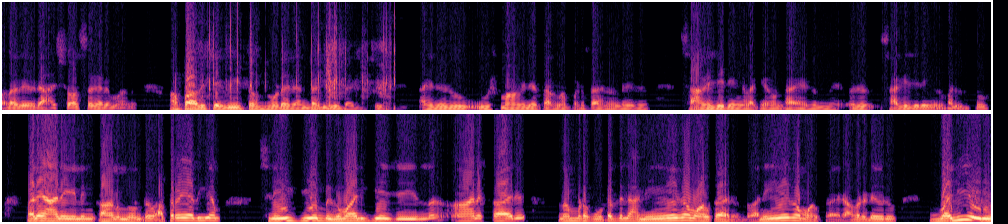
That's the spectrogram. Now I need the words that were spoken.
വളരെ ഒരു ആശ്വാസകരമാണ്. അപ്പൊ അത് ചെവിയിട്ട് ഒന്നുകൂടെ രണ്ടടി അടിച്ച് അതിനൊരു ഊഷ്മാവിനെ തരണപ്പെടുത്താനുള്ള ഒരു സാഹചര്യങ്ങളൊക്കെ ഉണ്ടായിരുന്ന ഒരു സാഹചര്യങ്ങൾ പലർക്കും പല ആനയിലും കാണുന്നുണ്ട്. അത്രയധികം സ്നേഹിക്കുകയും ബഹുമാനിക്കുകയും ചെയ്യുന്ന ആനക്കാര് നമ്മുടെ കൂട്ടത്തിൽ അനേകം ആൾക്കാരുണ്ട്. അനേകം ആൾക്കാർ അവരുടെ ഒരു വലിയൊരു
